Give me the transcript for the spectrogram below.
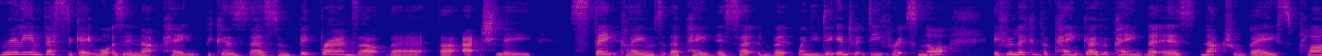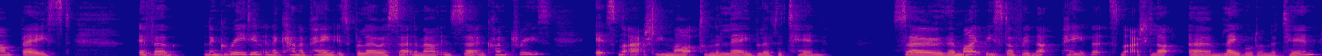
really investigate what is in that paint because there's some big brands out there that actually state claims that their paint is certain, but when you dig into it deeper, it's not. If you're looking for paint, go for paint that is natural based, plant based. If a, an ingredient in a can of paint is below a certain amount in certain countries, it's not actually marked on the label of the tin. So there might be stuff in that paint that's not actually um, labeled on the tin.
